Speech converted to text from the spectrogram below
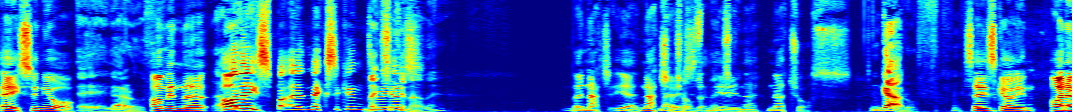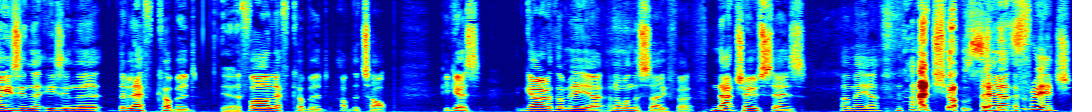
Hey, senor. Hey, Gareth. I'm in the. I Are mean- they sp- uh, Mexican? Mexican, Doritos? aren't they? They're nach- yeah, nachos. Nachos, yeah, na- nachos. Gareth. So he's going. I know he's in the. He's in the the left cupboard, Yeah. the far left cupboard up the top. He goes, Gareth, I'm here, and I'm on the sofa. Nachos says, I'm here, Nachos. and then at the fridge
